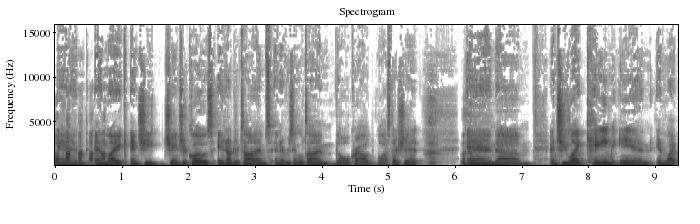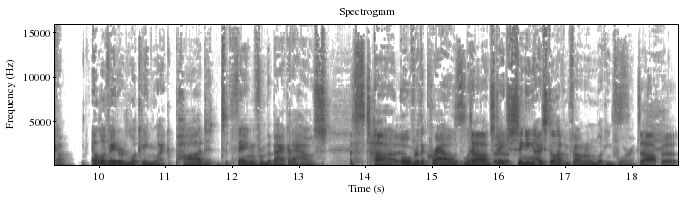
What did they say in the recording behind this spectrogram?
And and like and she changed her clothes 800 times and every single time the whole crowd lost their shit and um and she like came in in like a elevator looking like pod thing from the back of the house stop uh, it. over the crowd, landed on stage, it. singing. I still haven't found what I'm looking for. Stop it.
